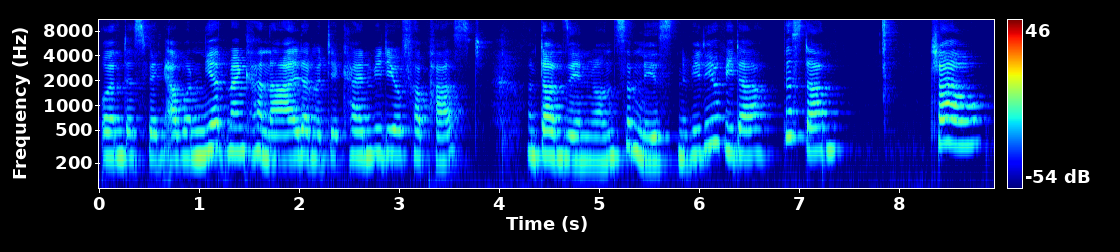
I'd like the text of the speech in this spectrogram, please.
Und deswegen abonniert meinen Kanal, damit ihr kein Video verpasst. Und dann sehen wir uns im nächsten Video wieder. Bis dann. Ciao.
